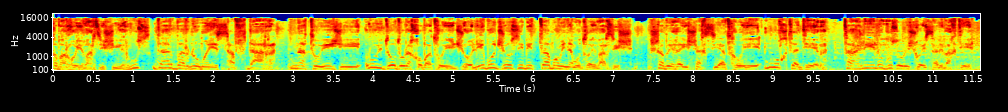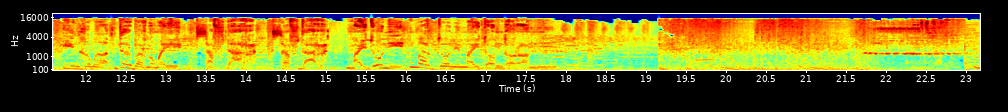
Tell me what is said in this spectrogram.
хабарҳои варзишии рӯз дар барномаи сафдар. Натоиҷи рӯйдоду рақобатҳои ҷолибу ҷозиби тамоми намудҳои варзиш шабеҳаи шахсиятҳои муқтадир таҳлилу гузоришҳои саривақтӣ ин ҳама дар барномаи сафдар. Сафдар майдони мардони майдондорон.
